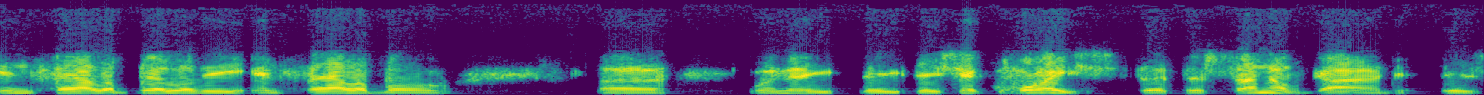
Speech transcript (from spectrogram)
infallibility, infallible, uh, when they, they, they said Christ, that the Son of God is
